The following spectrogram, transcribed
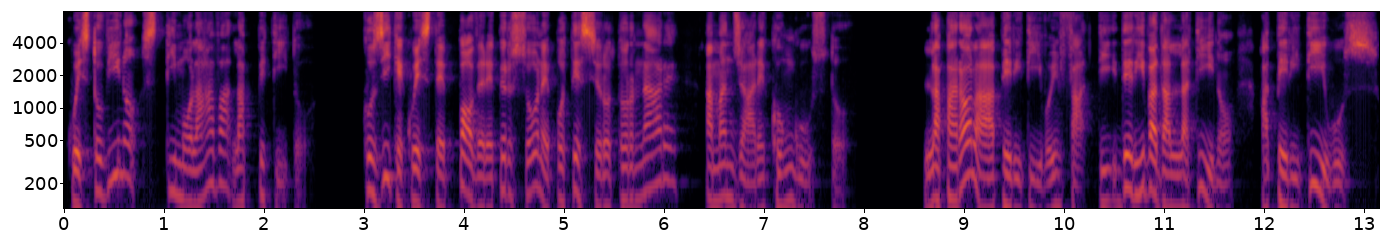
Questo vino stimolava l'appetito, così che queste povere persone potessero tornare a mangiare con gusto. La parola aperitivo, infatti, deriva dal latino aperitivus,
